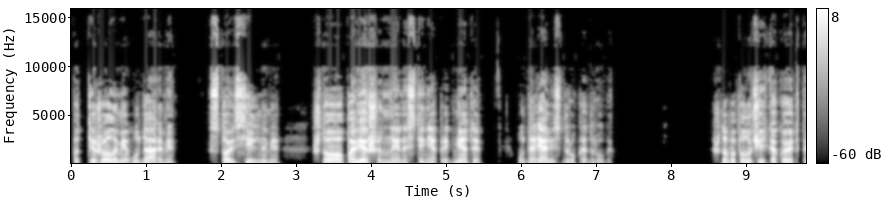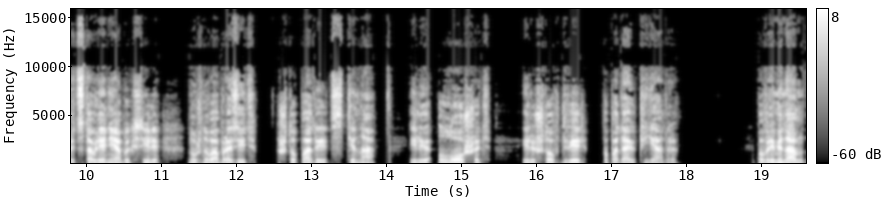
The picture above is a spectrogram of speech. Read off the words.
под тяжелыми ударами, столь сильными, что повешенные на стене предметы ударялись друг о друга. Чтобы получить какое-то представление об их силе, нужно вообразить, что падает стена, или лошадь, или что в дверь попадают ядра. По временам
